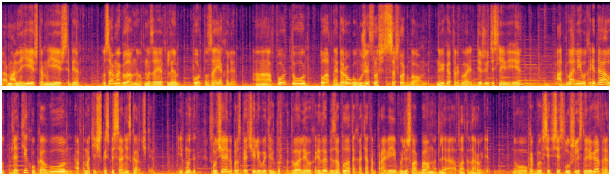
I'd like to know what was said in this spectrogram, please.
Нормально едешь там и едешь себе. Но самое главное, вот мы заехали, в Порту заехали, а в Порту платная дорога уже со шлагбаумами. Навигатор говорит, держитесь левее, а два левых ряда для тех, у кого автоматическое списание с карточки. И мы случайно проскочили в этих два, левых ряда без оплаты, хотя там правее были шлагбаумы для оплаты дороги. Ну, как бы все, все слушались навигатора.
